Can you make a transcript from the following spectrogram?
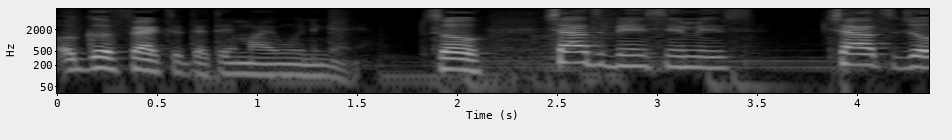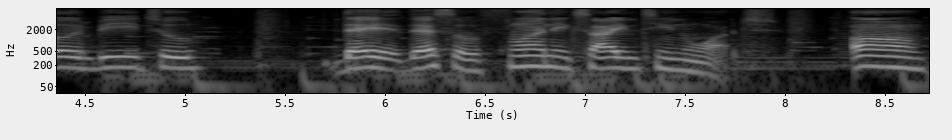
a good factor that they might win the game. So, shout out to Ben Simmons. Shout out to Joel Embiid, too. They That's a fun, exciting team to watch. Um,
